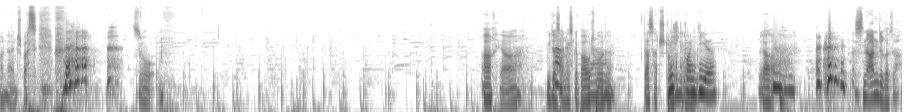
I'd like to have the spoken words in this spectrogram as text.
Oh nein, Spaß. so. Ach ja, wie das Ach, alles gebaut ja. wurde. Das hat Stunden. Nicht von dir. Ja. Das ist eine andere Sache.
